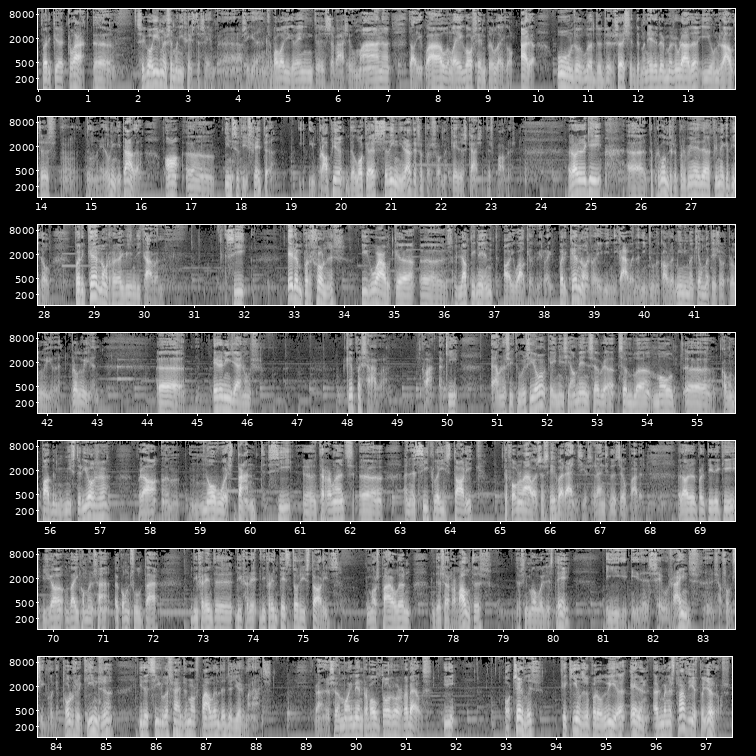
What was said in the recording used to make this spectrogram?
Perquè, clar, eh, L'egoisme se manifesta sempre, o sigui, antropològicament la base humana, tal i qual, l'ego sempre l'ego. Ara, uns l'exerceixen de manera desmesurada i uns altres eh, d'una manera limitada o eh, insatisfeta, impròpia de lo que és la dignitat de la persona, que és el cas dels pobres. Aleshores aquí eh, te preguntes, el primer, el primer capítol, per què no reivindicaven si eren persones igual que eh, el lloctinent o igual que el virrei. Per què no reivindicaven a dins una cosa mínima que ells mateixos produïen? produïen? Eh, eren ingenus. Què passava? Clar, aquí hi ha una situació que inicialment sembla, sembla molt eh, com un pot misteriosa, però eh, no ho és tant si eh, te remets eh, en el cicle històric que formava la seva herència, l'herència dels seus pares. Aleshores, a partir d'aquí, jo vaig començar a consultar diferents, diferents, diferents textos històrics que ens parlen de les revoltes de Simó Ballester i, i dels seus anys, això són segle XIV, XV, i del segle XVI ens parlen dels germanats són moviments revoltosos rebels. I observes que qui els produïa eren els menestrals i els pagesos.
